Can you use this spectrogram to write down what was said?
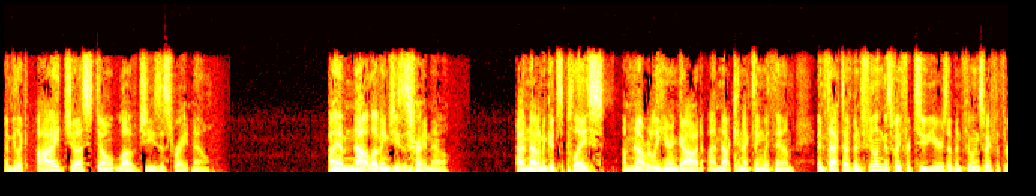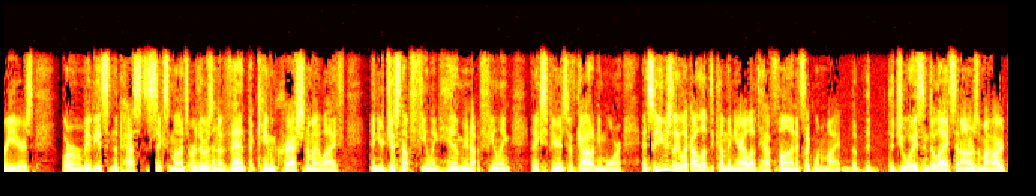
and be like, I just don't love Jesus right now. I am not loving Jesus right now. I'm not in a good place. I'm not really hearing God. I'm not connecting with Him. In fact, I've been feeling this way for two years. I've been feeling this way for three years, or maybe it's in the past six months, or there was an event that came and crashed into my life, and you're just not feeling Him. You're not feeling an experience with God anymore. And so, usually, like I love to come in here. I love to have fun. It's like one of my the, the, the joys and delights and honors of my heart.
